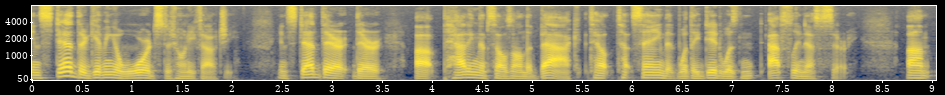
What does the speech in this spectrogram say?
Instead, they're giving awards to Tony Fauci. Instead, they're, they're uh, patting themselves on the back, t- t- saying that what they did was n- absolutely necessary. Um,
